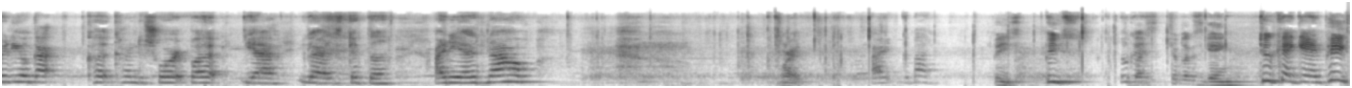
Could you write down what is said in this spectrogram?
Video got cut kind of short, but yeah, you guys get the idea now. Alright. All right, goodbye. Peace. Peace. Okay. Triple X gang. 2K gang. Peace.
